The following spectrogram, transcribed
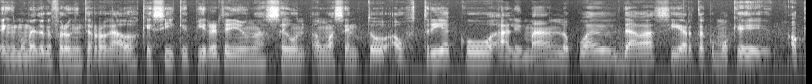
en, el momento que fueron interrogados que sí, que Peter tenía un, un acento austríaco, alemán, lo cual daba cierta como que, ok,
